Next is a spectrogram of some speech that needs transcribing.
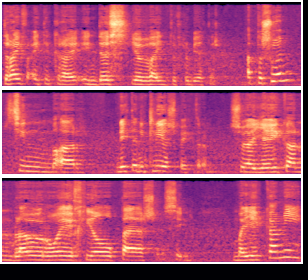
dryf uit te kry en dus jou wyn te verbeter. 'n Persoon sien maar net in die kleurspektrum. So jy kan blou, rooi, geel, pers sien. Maar jy kan nie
